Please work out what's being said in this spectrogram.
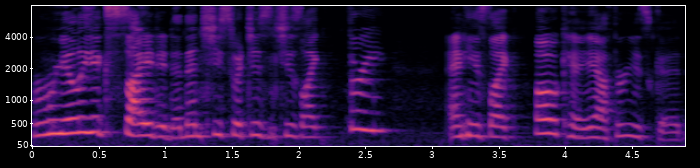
really excited, and then she switches and she's like three. And he's like, oh, okay, yeah, three is good.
